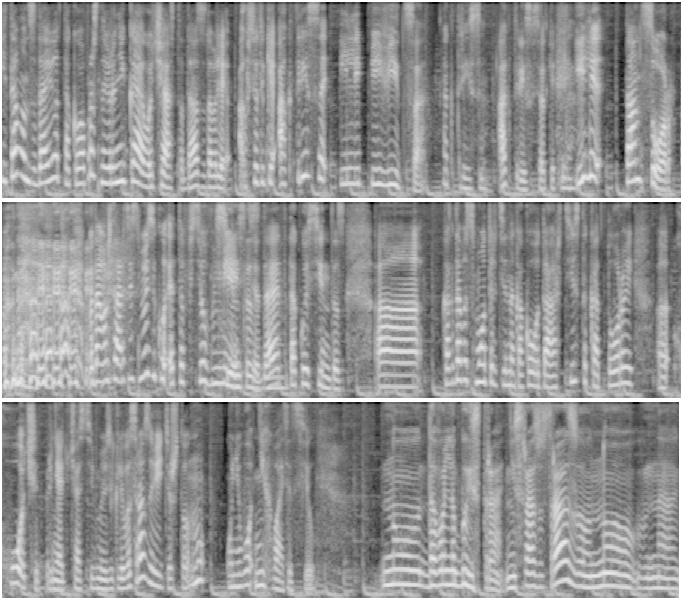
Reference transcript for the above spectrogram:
И там он задает такой вопрос, наверняка его часто да, задавали. А все-таки актриса или певица? Актриса. Актриса все-таки. Да. Или танцор. Потому что артист мюзикл это все вместе, да, это такой синтез. А, когда вы смотрите на какого-то артиста, который э, хочет принять участие в мюзикле, вы сразу видите, что ну, у него не хватит сил. Ну, довольно быстро. Не сразу-сразу, но на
